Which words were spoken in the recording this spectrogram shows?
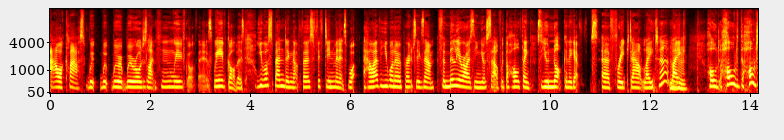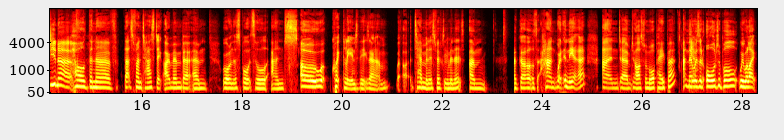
our class. We, we, we, were, we were all just like, hmm, we've got this, we've got this. You are spending that first 15 minutes, what, however you want to approach the exam, familiarizing yourself with the whole thing so you're not going to get uh, freaked out later. Like, hold, hold, hold your nerve. Hold the nerve. That's fantastic. I remember um, we were on the sports hall and so quickly into the exam, uh, 10 minutes, 15 minutes, um, a girl's hand went in the air and um, to ask for more paper. And there Yeah. was an audible, we were like,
